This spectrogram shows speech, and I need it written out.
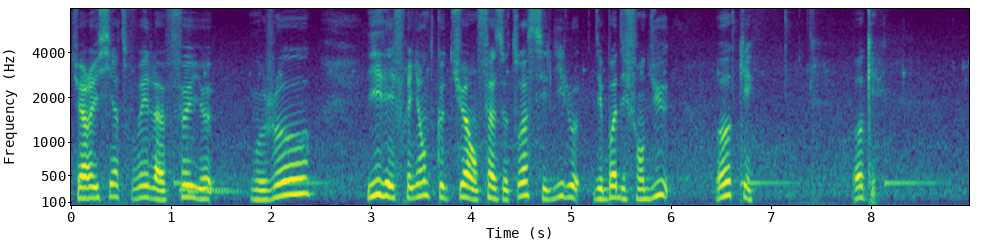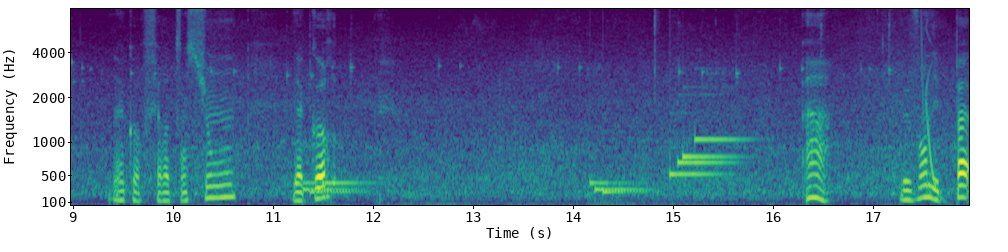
Tu as réussi à trouver la feuille Mojo. L'île effrayante que tu as en face de toi, c'est l'île des bois défendus. Ok. Ok. D'accord, faire attention. D'accord. Ah. Le vent n'est pas...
